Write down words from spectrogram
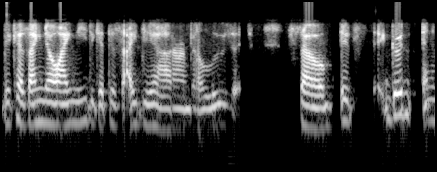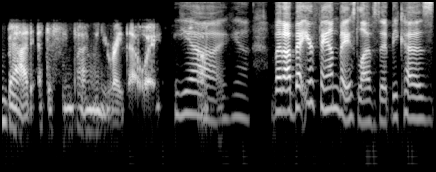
because I know I need to get this idea out or I'm going to lose it. So it's good and bad at the same time when you write that way. Yeah, yeah. But I bet your fan base loves it because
